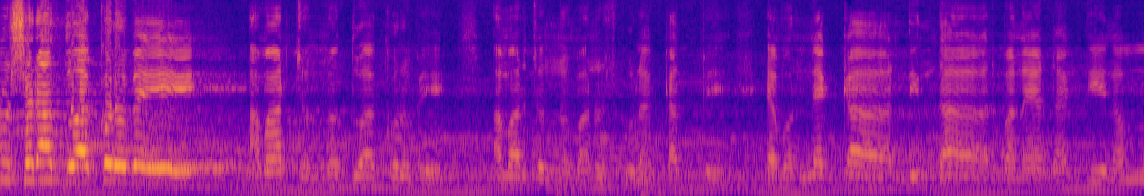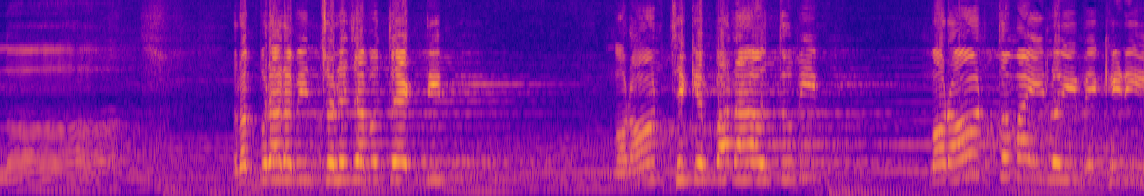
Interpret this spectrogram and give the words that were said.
মানুষেরা দোয়া করবে, আমার জন্য দোয়া করবে, আমার জন্য মানুষগুলা কাঁদবে, এমন নেককার, দিনদার বানায় ডাক দিয়ে আল্লাহ। রব্বুল আলামিন চলে যাব তো একদিন। মরণ থেকে পালাও তুমি। মরণ তোমায় লইবে ঘিড়ি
